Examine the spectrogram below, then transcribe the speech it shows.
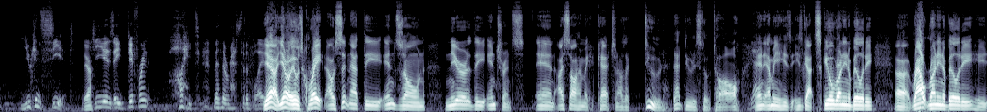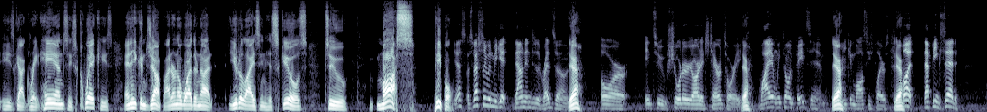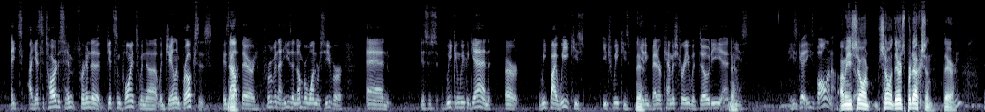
you can see it. Yeah. He is a different height than the rest of the players. yeah. You know, it was great. I was sitting at the end zone near the entrance, and I saw him make a catch, and I was like, dude, that dude is so tall. Yeah. And I mean, he's he's got skill running ability. Uh, route running ability. He he's got great hands. He's quick. He's and he can jump. I don't know why they're not utilizing his skills to moss people. Yes, especially when we get down into the red zone. Yeah. or into shorter yardage territory. Yeah. Why aren't we throwing fades to him? Yeah. He can moss these players. Yeah. But that being said, it's I guess it's hard to him for him to get some points when uh, when Jalen Brooks is is Yeah. out there proving that he's a number one receiver, and this is week and week again or week by week he's each week he's Yeah. getting better chemistry with Doty and Yeah. he's he's good he's balling out. I mean, he's so- showing showing there's production there, Mm-hmm.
